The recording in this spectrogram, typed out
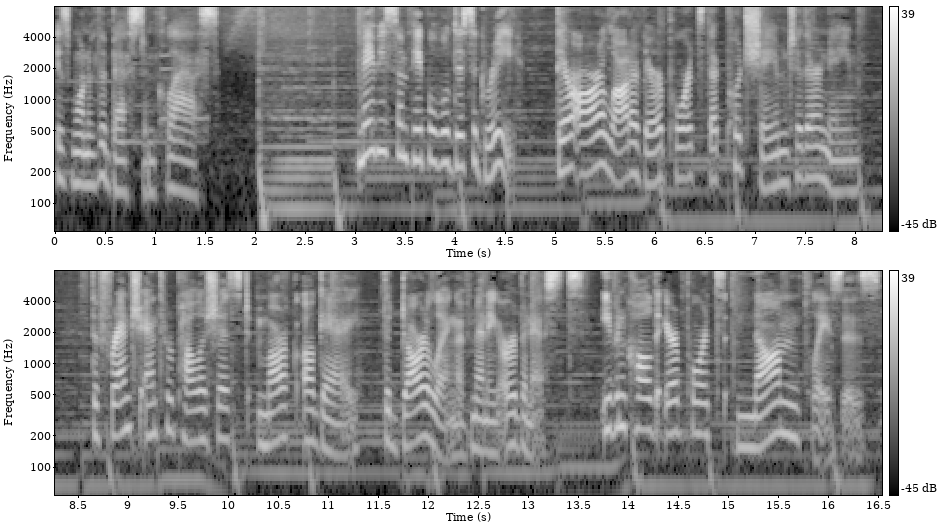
is one of the best in class. Maybe some people will disagree. There are a lot of airports that put shame to their name. The French anthropologist Marc Augé, the darling of many urbanists, even called airports non places.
